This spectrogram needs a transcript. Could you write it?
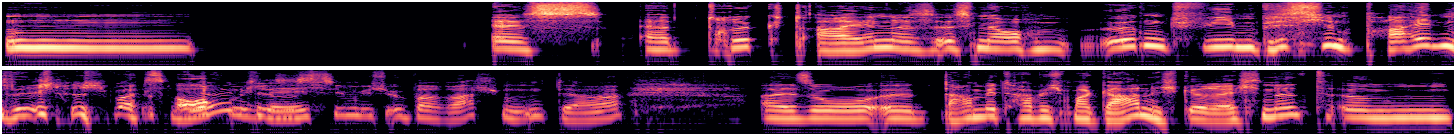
Mm, es erdrückt ein. Es ist mir auch irgendwie ein bisschen peinlich. Ich weiß auch Wirklich? nicht. Es ist ziemlich überraschend, ja. Also äh, damit habe ich mal gar nicht gerechnet. Ähm,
